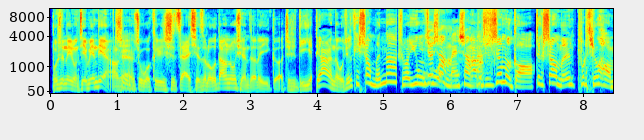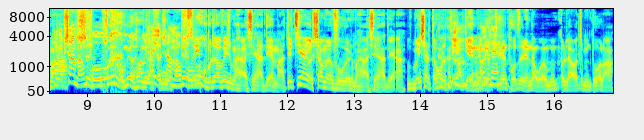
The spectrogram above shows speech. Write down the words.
不是那种街边店，OK，就我可以是在写字楼当中选择了一个，这是第一。第二呢，我觉得可以上门呢，是吧？用户就上门上门 UP 值这么高，这个上门不是挺好吗？有上门服务，所以我们有上门它有服务对，上门服务。所以我不知道为什么还要线下店嘛。就既然有上门服务，为什么还要线下店啊？没事，等会儿要给那个 今天投资人呢，我们不聊这么多了啊。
